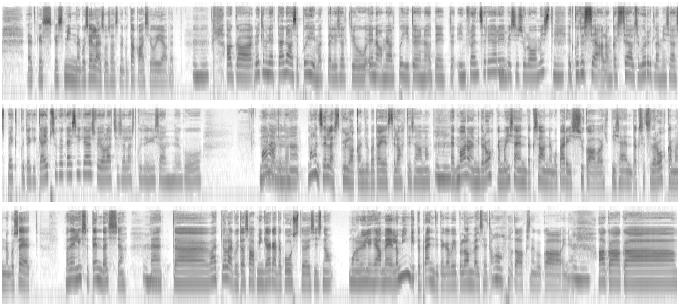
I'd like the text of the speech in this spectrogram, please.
et kes, kes mind nagu selles osas nagu tagasi hoiab, et mm. -hmm. aga no ütleme nii, et täna sa põhimõtteliselt ju enamjaolt põhitööna teed influencer'i äri mm -hmm. või sisu loomist mm, -hmm. et kuidas seal on, kas seal see võrdlemise aspekt kuidagi käib sinuga käsikäes või oled sa sellest kuidagi saanud nagu ma olen, ma olen sellest küll hakanud juba täiesti lahti saama mm, -hmm. et ma arvan, et mida rohkem ma iseendaks saan nagu päris sügavalt iseendaks, et seda rohkem on nagu see, et ma teen lihtsalt enda asja mm, -hmm. et äh, vahet ei ole, kui ta saab mingi ägeda koostöö, siis no mul on ülihea meel, no mingite brändidega võib-olla on veel see, et oh, ma tahaks nagu ka, on ju. Mhm. aga, aga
